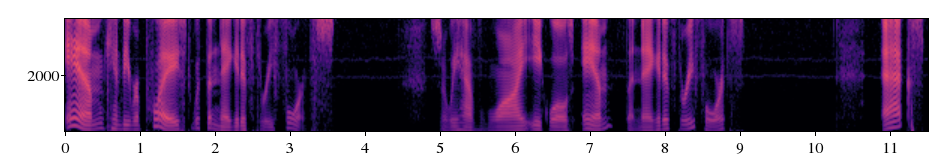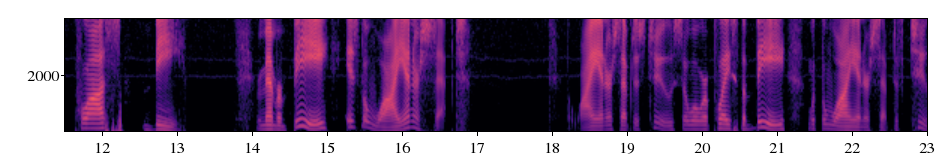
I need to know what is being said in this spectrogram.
m can be replaced with the negative 3 fourths. So we have y equals m, the negative 3 fourths, x plus b. Remember, b is the y-intercept. The y-intercept is 2, so we'll replace the b with the y-intercept of 2.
